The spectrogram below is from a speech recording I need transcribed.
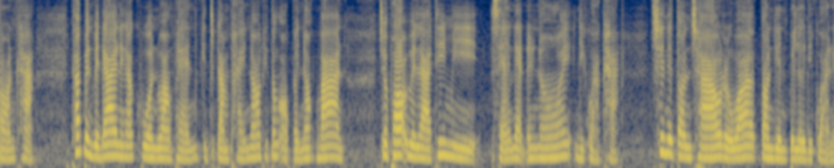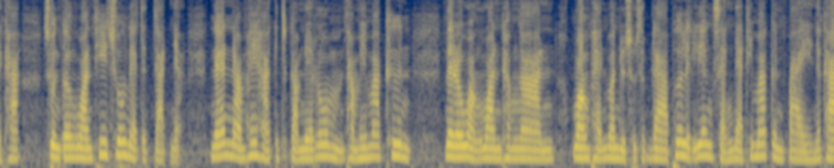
ร้อนค่ะ ถ้าเป็นไปได้นะคะควรวางแผนกิจกรรมภายนอกที่ต้องออกไปนอกบ้าน เฉพาะเวลาที่มีแสงแดดน้อยๆดีกว่าค่ะ เช่นในตอนเช้าหรือว่าตอนเย็นไปเลยดีกว่านะคะ ส่วนกลางวันที่ช่วงแดดจัดๆเนี่ยแนะนำให้หากิจกรรมในร่มทำให้มากขึ้น ในระหว่างวันทำงาน วางแผนวันหยุดสุดสัปดาห์เพื่อหลีกเลี่ยงแสงแดดที่มากเกินไปนะคะ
